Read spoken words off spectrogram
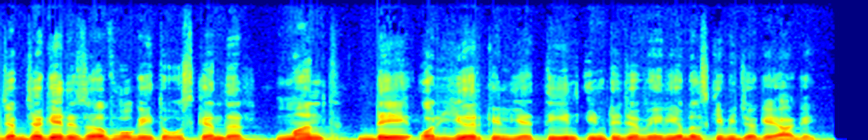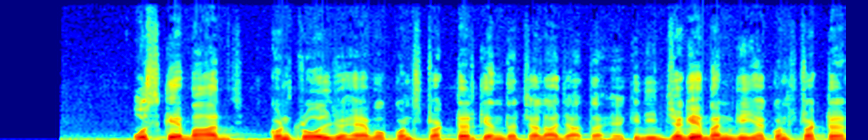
जब जगह रिज़र्व हो गई तो उसके अंदर मंथ डे और ईयर के लिए तीन इंटीजर वेरिएबल्स की भी जगह आ गई। उसके बाद कंट्रोल जो है वो कंस्ट्रक्टर के अंदर चला जाता है कि जी जगह बन गई है कंस्ट्रक्टर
